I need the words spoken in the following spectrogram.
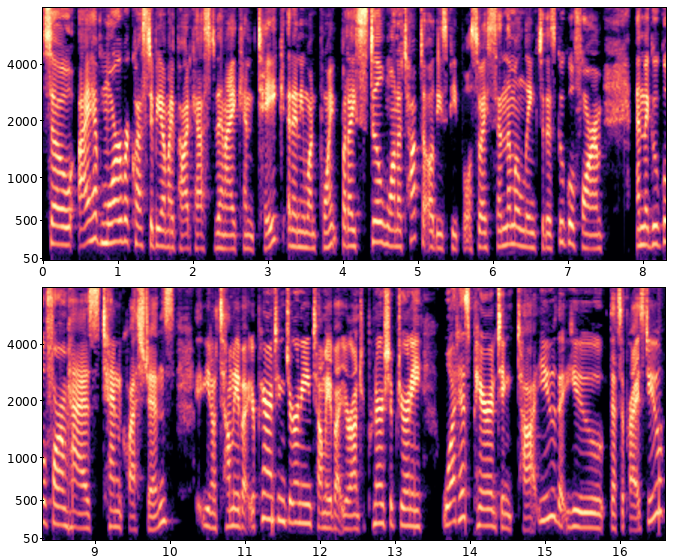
So I have more requests to be on my podcast than I can take at any one point, but I still want to talk to all these people. So I send them a link to this Google form and the Google form has 10 questions. You know, tell me about your parenting journey, tell me about your entrepreneurship journey. What has parenting taught you that you that surprised you?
